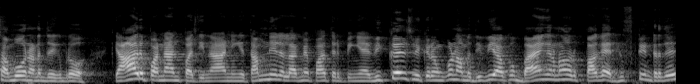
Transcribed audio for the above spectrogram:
சம்பவம் நடந்திருக்கு ப்ரோ யார் பண்ணான்னு பார்த்தீங்கன்னா நீங்கள் தமிழில் எல்லாருமே பார்த்துருப்பீங்க. விக்கல்ஸ் விக்ரமுக்கும் நம்ம திவ்யாவுக்கும் பயங்கரமான ஒரு பகை ஹிஃப்ட்ன்றது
